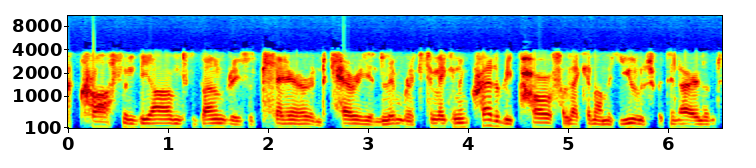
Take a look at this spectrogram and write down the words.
across and beyond the boundaries of Clare and Kerry and Limerick to make an incredibly powerful economic unit within Ireland.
